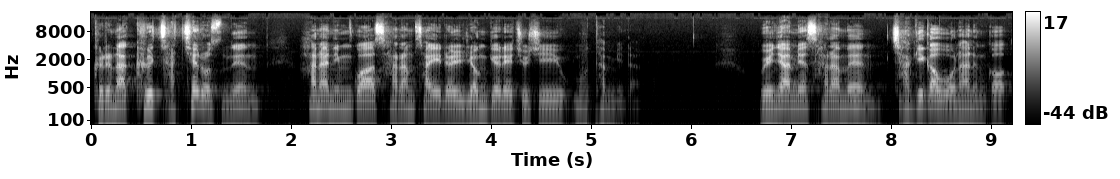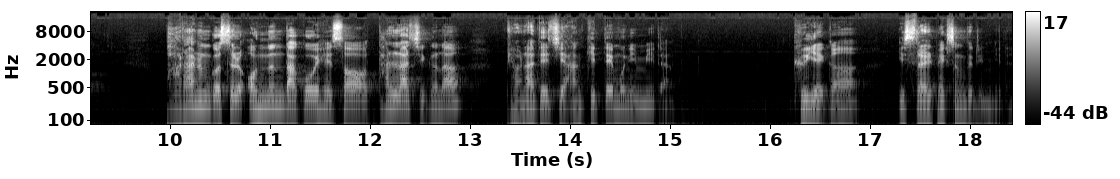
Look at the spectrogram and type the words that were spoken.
그러나 그 자체로서는 하나님과 사람 사이를 연결해 주지 못합니다. 왜냐하면 사람은 자기가 원하는 것, 바라는 것을 얻는다고 해서 달라지거나 변화되지 않기 때문입니다. 그 예가 이스라엘 백성들입니다.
